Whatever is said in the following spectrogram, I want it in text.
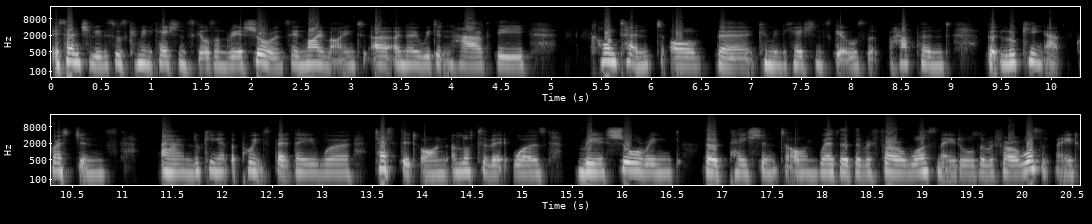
essentially this was communication skills and reassurance in my mind uh, i know we didn't have the content of the communication skills that happened but looking at questions and looking at the points that they were tested on a lot of it was reassuring the patient on whether the referral was made or the referral wasn't made.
